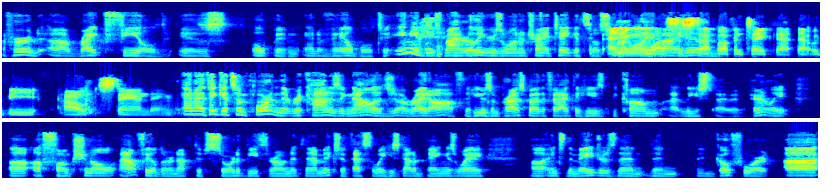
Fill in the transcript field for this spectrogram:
I've heard uh, right field is open and available to any of these minor leaguers who want to try and take it. So anyone wants to him. step up and take that, that would be outstanding. And I think it's important that Rick Hahn has acknowledged uh, right off that he was impressed by the fact that he's become at least uh, apparently uh, a functional outfielder enough to sort of be thrown into that mix. If that's the way he's got to bang his way uh, into the majors, then then then go for it. Uh,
